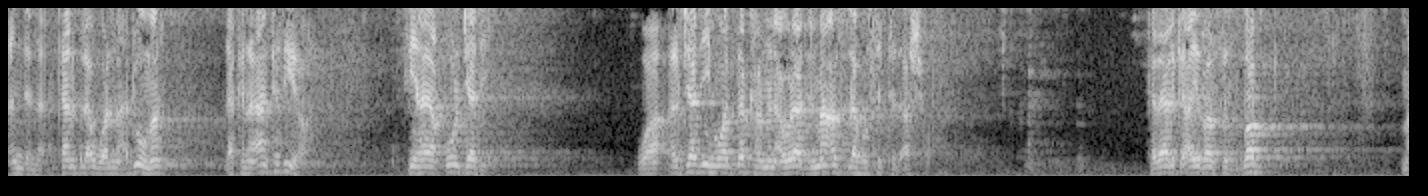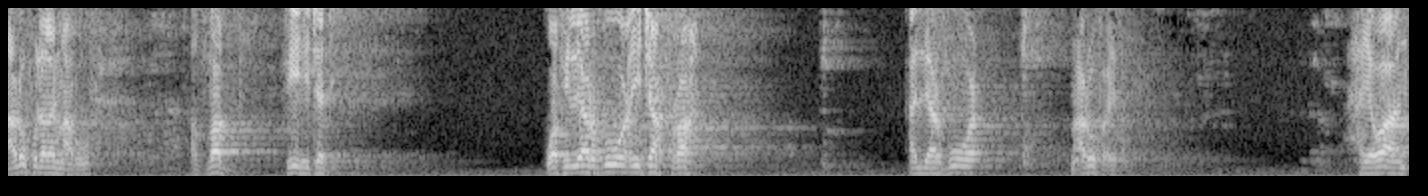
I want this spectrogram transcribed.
عندنا كان بالأول معدومة لكن الآن كثيرة. فيها يقول جدي والجدي هو الذكر من أولاد المعز له ستة أشهر. كذلك أيضا في الضب معروف ولا غير معروف؟ الضب فيه جدي. وفي اليربوع جفرة. اليربوع معروف أيضا. حيوان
